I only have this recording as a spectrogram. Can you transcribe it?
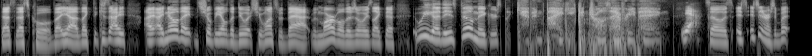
that's that's cool. But yeah, like because I, I I know that she'll be able to do what she wants with that. With Marvel, there's always like the we got these filmmakers, but Kevin Feige controls everything. yeah So it's it's it's interesting. But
